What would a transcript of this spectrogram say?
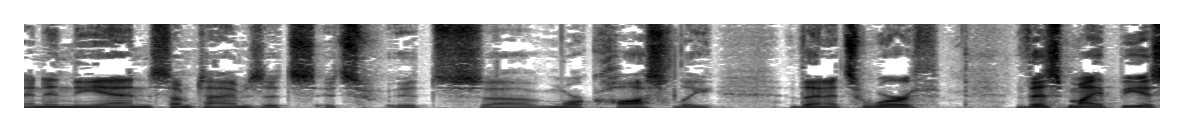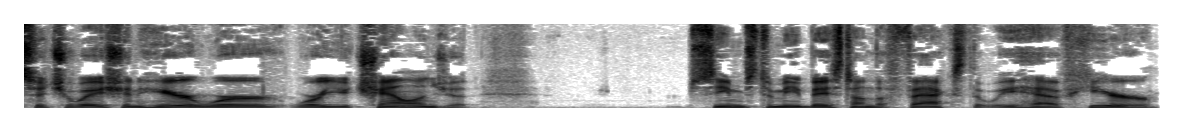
and in the end, sometimes it's it's it's uh, more costly than it's worth. This might be a situation here where where you challenge it seems to me, based on the facts that we have here,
